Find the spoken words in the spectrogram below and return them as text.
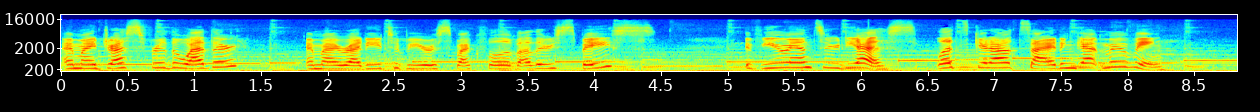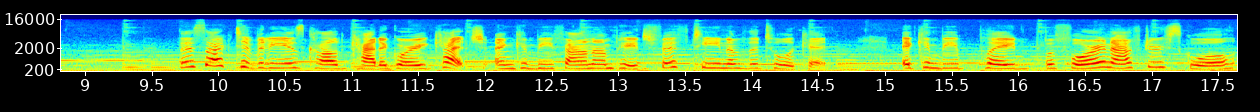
Am I dressed for the weather? Am I ready to be respectful of others' space? If you answered yes, let's get outside and get moving. This activity is called Category Catch and can be found on page 15 of the toolkit. It can be played before and after school,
